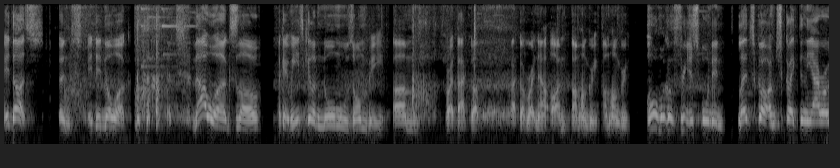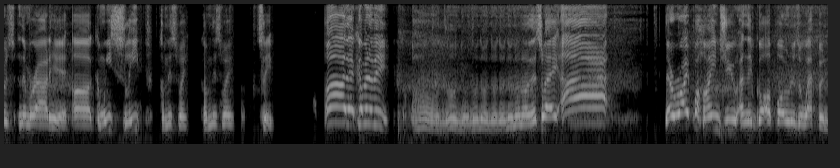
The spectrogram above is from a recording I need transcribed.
It does. And it did not work. that works though. Okay, we need to kill a normal zombie. Um, right, back up. Back up right now. Oh, I'm, I'm hungry. I'm hungry. Oh my god, three just spawned in. Let's go. I'm just collecting the arrows and then we're out of here. Uh, can we sleep? Come this way. Come this way. Sleep. Ah, they're coming to me. Oh, no, no, no, no, no, no, no, no, no. This way. Ah! They're right behind you and they've got a bone as a weapon.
